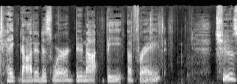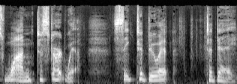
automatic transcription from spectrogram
take God at His word, do not be afraid. Choose one to start with. Seek to do it today.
